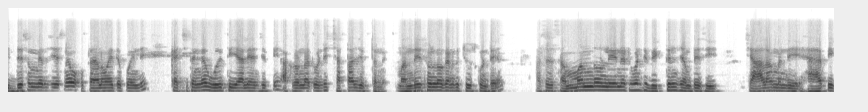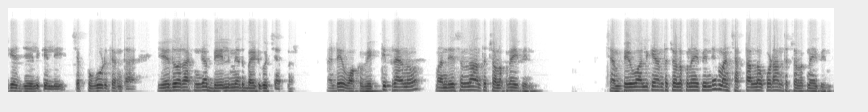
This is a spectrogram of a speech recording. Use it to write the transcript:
ఉద్దేశం మీద చేసినా ఒక ప్రాణం అయితే పోయింది. ఖచ్చితంగా ఊరి తీయాలి అని చెప్పి అక్కడ ఉన్నటువంటి చట్టాలు చెప్తున్నాయి. మన దేశంలో కనుక చూసుకుంటే అసలు సంబంధం లేనటువంటి వ్యక్తిని చంపేసి చాలామంది హ్యాపీగా జైలుకి వెళ్ళి చెప్పకూడదంట ఏదో రకంగా బెయిల్ మీద బయటకు వచ్చేస్తున్నారు అంటే ఒక వ్యక్తి ప్రాణం మన దేశంలో అంత చులకనైపోయింది. చంపే వాళ్ళకి అంత చులకనైపోయింది మన చట్టాల్లో కూడా అంత చులకనైపోయింది.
